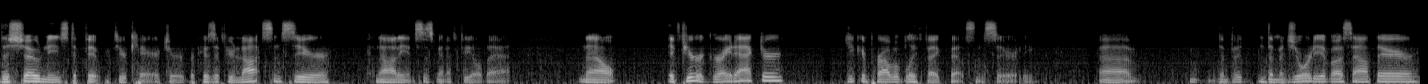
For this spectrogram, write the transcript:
the show needs to fit with your character because if you're not sincere, an audience is going to feel that. Now, if you're a great actor, you can probably fake that sincerity. Um, the the majority of us out there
